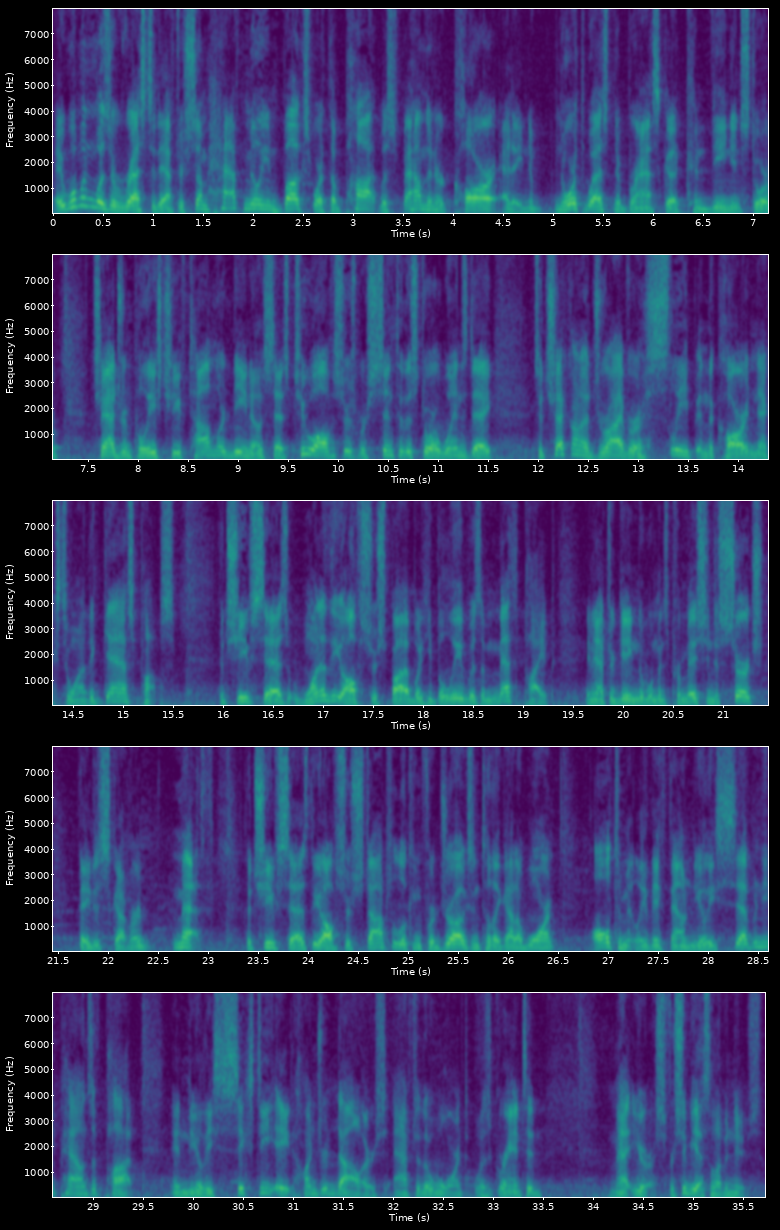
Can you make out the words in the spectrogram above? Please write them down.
A woman was arrested after some half million bucks worth of pot was found in her car at a Northwest Nebraska convenience store. Chadron Police Chief Tom Lardino says two officers were sent to the store Wednesday to check on a driver asleep in the car next to one of the gas pumps. The chief says one of the officers spotted what he believed was a meth pipe, and after getting the woman's permission to search, they discovered meth. The chief says the officers stopped looking for drugs until they got a warrant. Ultimately, they found nearly 70 pounds of pot and nearly $6,800 after the warrant was granted. Matt Yurus for CBS 11 News.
